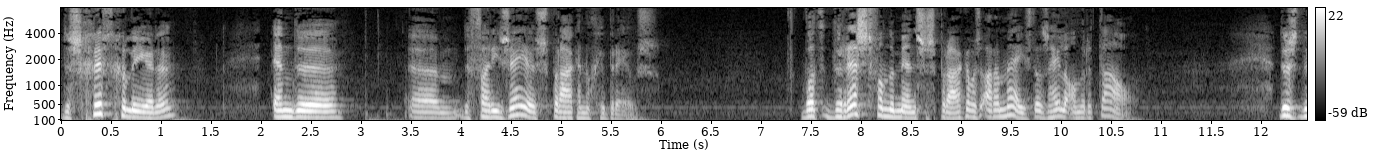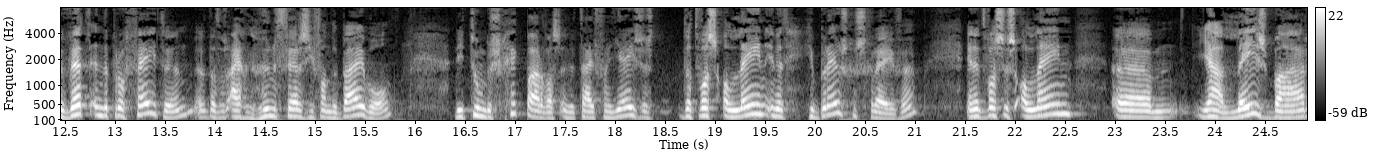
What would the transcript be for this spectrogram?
de schriftgeleerden en de, um, de fariseeën spraken nog Hebreeuws. Wat de rest van de mensen spraken was Aramees, dat is een hele andere taal. Dus de wet en de profeten, eh, dat was eigenlijk hun versie van de Bijbel, die toen beschikbaar was in de tijd van Jezus, dat was alleen in het Hebreeuws geschreven. En het was dus alleen um, ja, leesbaar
